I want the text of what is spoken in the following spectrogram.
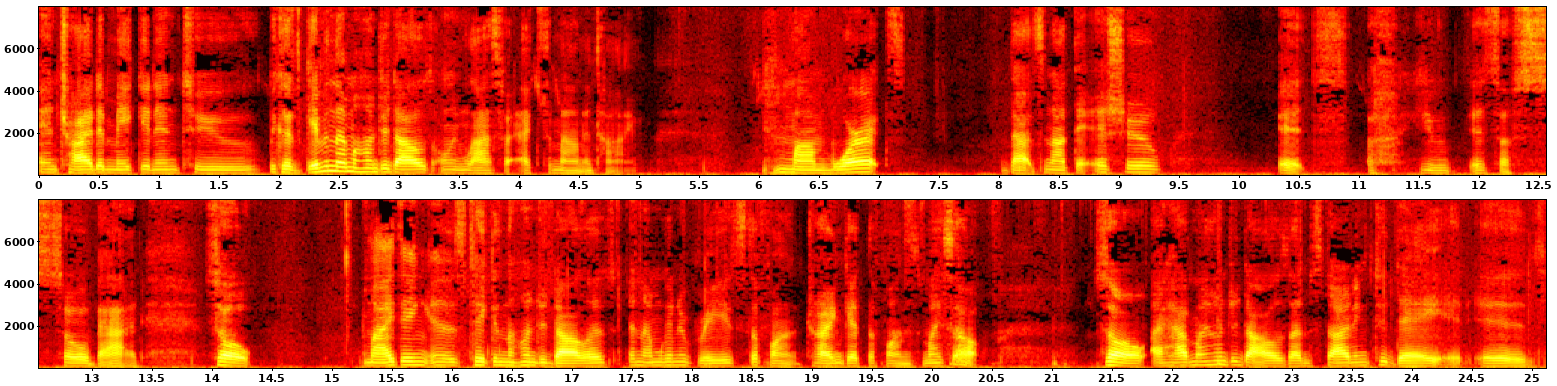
and try to make it into because giving them a hundred dollars only lasts for X amount of time. Mom works. That's not the issue. It's ugh, you. It's a, so bad. So my thing is taking the hundred dollars and I'm gonna raise the fund, try and get the funds myself. So I have my hundred dollars. I'm starting today. It is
